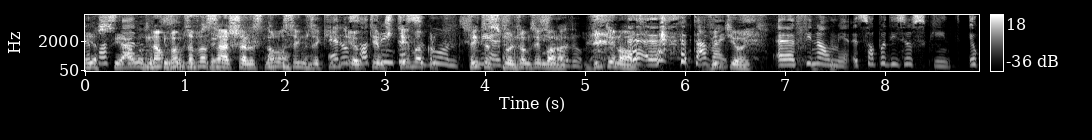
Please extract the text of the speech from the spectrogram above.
E associá-las Não, vamos avançar, Sara, senão não saímos daqui. Eu, temos tema. Segundos 30 mesmo, segundos, vamos embora. Juro. 29. Uh, tá 28. Uh, finalmente, só para dizer o seguinte, eu,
